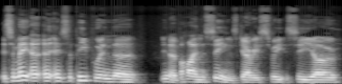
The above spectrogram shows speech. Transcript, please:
it's amazing. It's the people in the you know behind the scenes. Gary Sweet, CEO,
